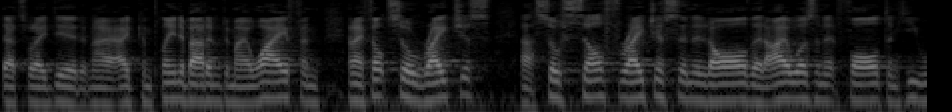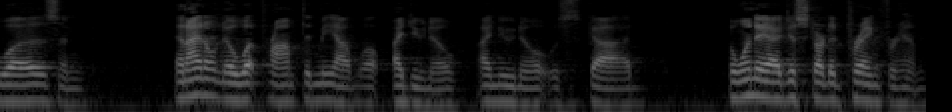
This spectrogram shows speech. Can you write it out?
that's what I did. And I, I'd complain about him to my wife, and, and I felt so righteous, uh, so self righteous in it all that I wasn't at fault and he was. And, and I don't know what prompted me. I, well, I do know. I knew know it was God. But one day I just started praying for him.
